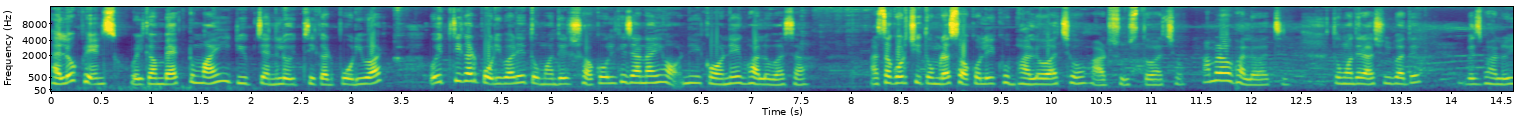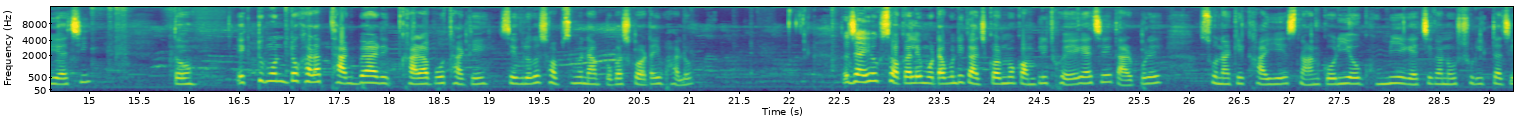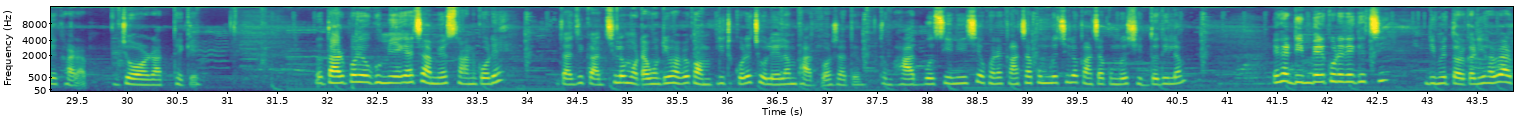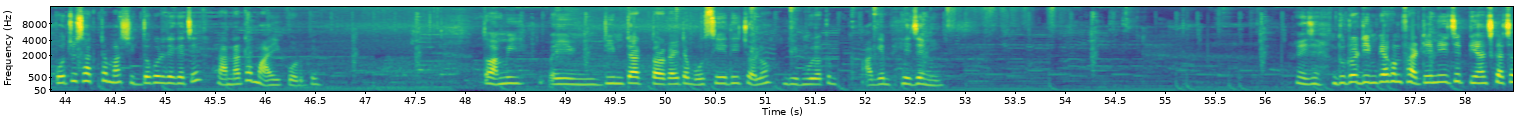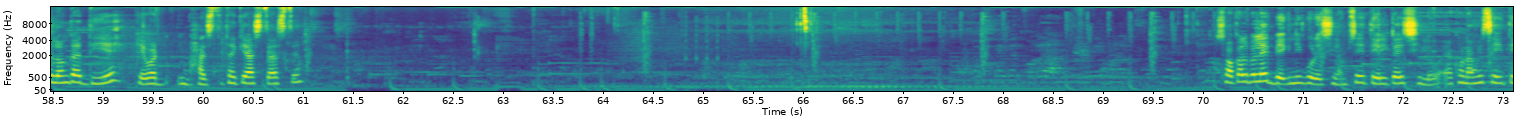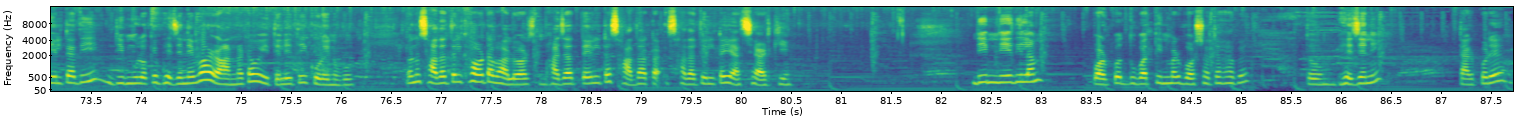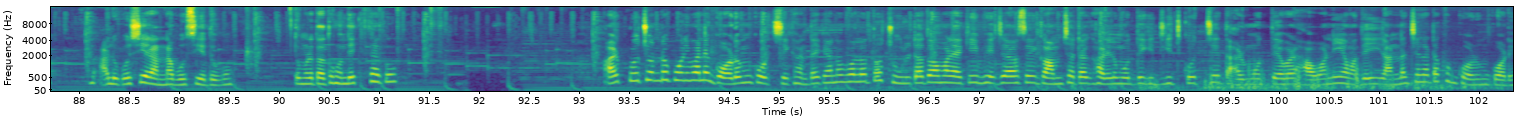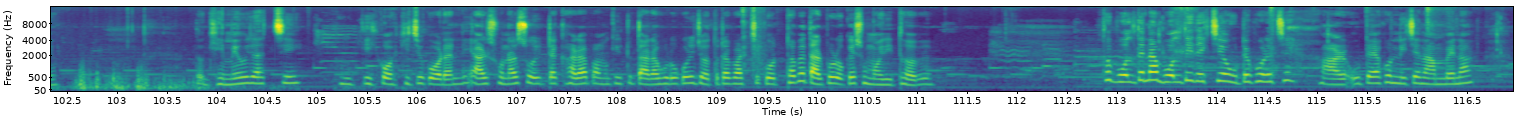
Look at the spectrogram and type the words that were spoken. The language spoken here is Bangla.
Hello friends, welcome back to my YouTube channel ঐত্রিকার পরিবার। ঐত্রিকার পরিবারে তোমাদের সকলকে জানাই অনেক অনেক ভালোবাসা। আশা করছি তোমরা সকলেই খুব ভালো আছো আর সুস্থ আছো। আমরাও ভালো আছি। তোমাদের আশীর্বাদে বেশ ভালোই আছি। তো একটু মনটা খারাপ থাকবে আর খারাপও থাকে। সেগুলোকে সবসময় না প্রকাশ করাটাই ভালো। তো যাই হোক, সকালে মোটামুটি কাজকর্ম কমপ্লিট হয়ে গেছে। তারপরে সোনাকে খাইয়ে স্নান করিয়ে ও ঘুমিয়ে গেছে কারণ ওর শরীরটা আজকে খারাপ, জ্বর রাত থেকে। তো তারপরে ও ঘুমিয়ে গেছে, আমিও স্নান করে যা যে কাজ ছিল মোটামুটিভাবে কমপ্লিট করে চলে এলাম ভাত বসাতে। তো ভাত বসিয়ে নিয়েছি, ওখানে কাঁচা কুমড়ো ছিল, কাঁচা কুমড়ো সিদ্ধ দিলাম। এখানে ডিম বের করে রেখেছি, ডিমের তরকারি হবে আর কচু শাকটা মা সিদ্ধ করে রেখেছে, রান্নাটা মাই করবে। তো আমি এই ডিমটার তরকারিটা বসিয়ে দিই, চলো। ডিমগুলোকে আগে ভেজে নিই। এই যে, দুটো ডিমকে এখন ফাটিয়ে নিয়েছি, পেঁয়াজ, কাঁচা লঙ্কা দিয়ে। এবার ভাজতে থাকি আস্তে আস্তে। সকালবেলায় বেগনি করেছিলাম, সেই তেলটাই ছিল। এখন আমি সেই তেলটা দিয়ে ডিমগুলোকে ভেজে নেব, আর রান্নাটাও এই তেলেতেই করে নেব। কারণ সাদা তেল খাওয়াটা ভালো, আর ভাজার তেলটা সাদাটা, সাদা তেলটাই আছে আর কি। ডিম দিয়ে দিলাম, পরপর দুবার তিনবার বসাতে হবে। তো ভেজে নিই, তারপরে আলু কষিয়ে রান্না বসিয়ে দেবো। তোমরা ততক্ষণ দেখতে থাকো। আর প্রচণ্ড পরিমাণে গরম করছে এখানটায়, কেন বলো তো? চুলটা তো আমার একই ভেজা, সেই গামছাটা ঘাড়ের মধ্যে গিজগিজ করছে, তার মধ্যে আবার হাওয়া নিয়ে আমাদের এই রান্নার জায়গাটা খুব গরম করে। ঘেমেও যাচ্ছি, কি কিছু করার নেই। আর সোনার শরীরটা খারাপ, আমাকে একটু তাড়াহুড়ো করে যতটা পারছি করতে হবে, তারপর ওকে সময় দিতে হবে। তো বলতে না বলতেই দেখছি ও উঠে পড়েছে, আর উঠে এখন নিচে নামবে না,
